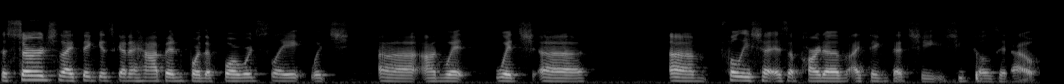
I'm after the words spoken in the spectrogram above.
the surge that I think is going to happen for the forward slate, which uh, on which which uh, um, Felicia is a part of, I think that she she pulls it out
